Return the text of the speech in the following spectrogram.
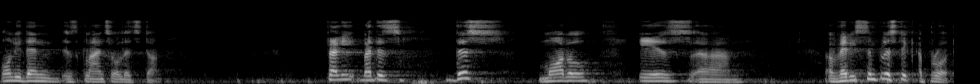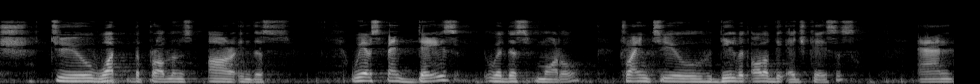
only then is client sold it's done fairly, but this, this model is um, a very simplistic approach to what the problems are in this. We have spent days with this model trying to deal with all of the edge cases, and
